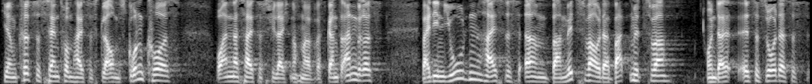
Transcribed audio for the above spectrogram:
Hier im Christuszentrum heißt es Glaubensgrundkurs. Woanders heißt es vielleicht nochmal was ganz anderes. Bei den Juden heißt es ähm, Bar Mitzwa oder Bat Mitzwa. Und da ist es so, dass es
